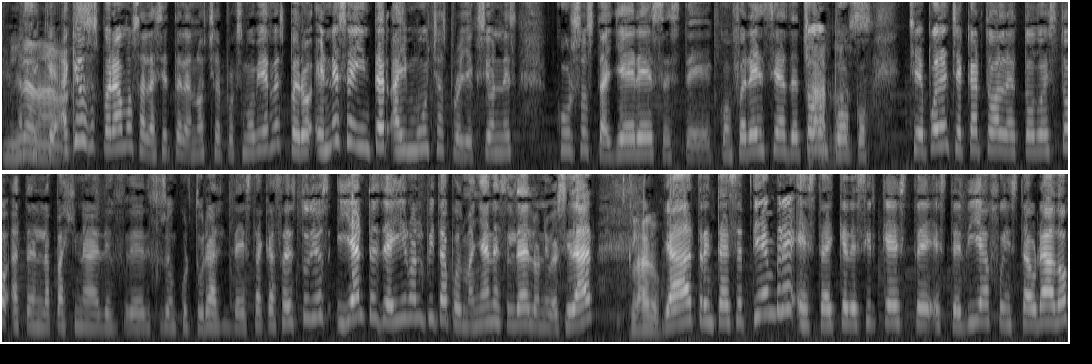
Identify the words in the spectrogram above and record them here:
Mira Así que aquí los esperamos a las 7 de la noche el próximo viernes, pero en ese inter hay muchas proyecciones, cursos, talleres, este, conferencias, de todo Charlas. un poco. Che, pueden checar todo, todo esto hasta en la página de, de difusión cultural de esta casa de estudios. Y antes de irme, Lupita, pues mañana es el día de la universidad. Claro. Ya 30 de septiembre, este hay que decir que este este día fue instaurado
